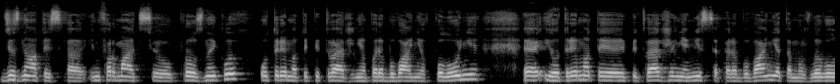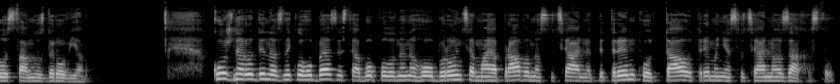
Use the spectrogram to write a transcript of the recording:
дізнатися інформацію про зниклих, отримати підтвердження перебування в полоні е, і отримати підтвердження місця перебування та можливого стану здоров'я. Кожна родина зниклого безвісти або полоненого оборонця має право на соціальну підтримку та отримання соціального захисту.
